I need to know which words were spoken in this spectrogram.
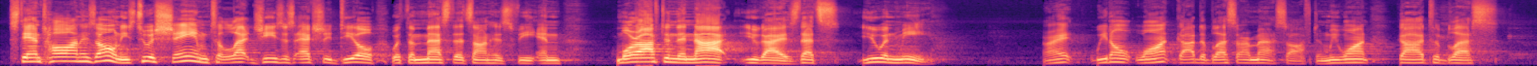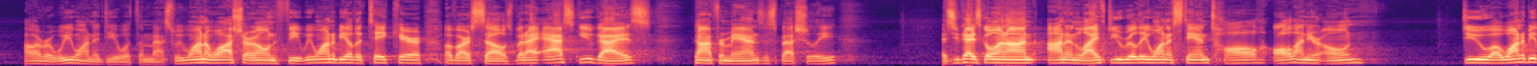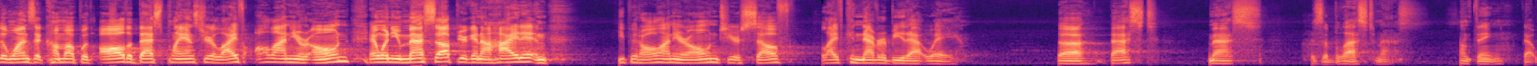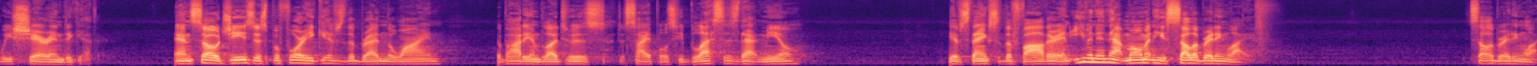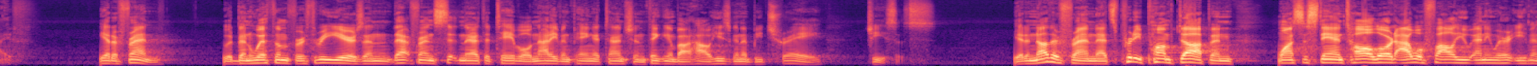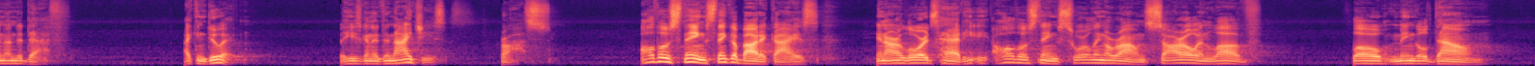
stand tall on his own. He's too ashamed to let Jesus actually deal with the mess that's on his feet. And more often than not, you guys, that's you and me. All right? We don't want God to bless our mess often. We want God to bless however we want to deal with the mess. We want to wash our own feet. We want to be able to take care of ourselves. But I ask you guys, confirmands especially, as you guys going on, on in life, do you really want to stand tall all on your own? Do you uh, want to be the ones that come up with all the best plans for your life all on your own? And when you mess up, you're going to hide it and keep it all on your own to yourself? Life can never be that way. The best mess is a blessed mess, something that we share in together. And so, Jesus, before he gives the bread and the wine, the body and blood to his disciples, he blesses that meal gives thanks to the Father, and even in that moment, he's celebrating life. Celebrating life. He had a friend who had been with him for three years, and that friend's sitting there at the table, not even paying attention, thinking about how he's going to betray Jesus. He had another friend that's pretty pumped up and wants to stand tall. Lord, I will follow you anywhere, even unto death. I can do it. But he's going to deny Jesus. Cross. All those things, think about it, guys in our Lord's head. He, all those things swirling around, sorrow and love flow mingled down.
